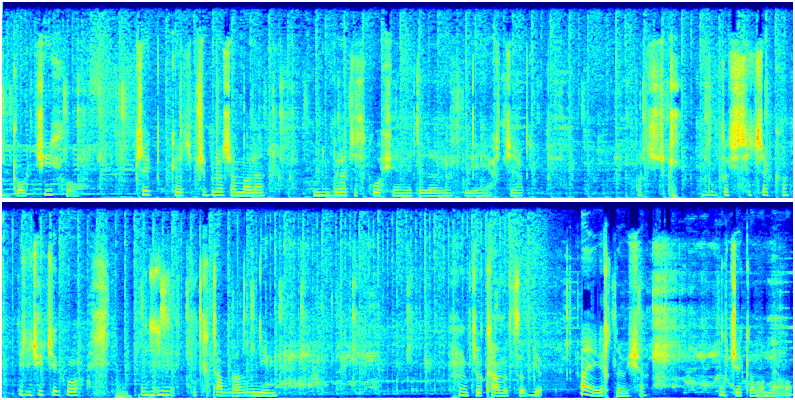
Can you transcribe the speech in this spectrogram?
Igor, cicho. Czekaj, przepraszam, ale bracie zgłosił mnie to denerwuje, nie chcę. Patrzcie, ktoś się czeka. Widzicie go? Czekam na nim. Czekamy sobie. A nie, nie chce mi się. Uciekam od niego.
